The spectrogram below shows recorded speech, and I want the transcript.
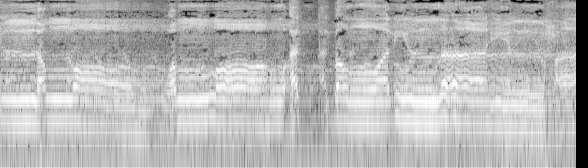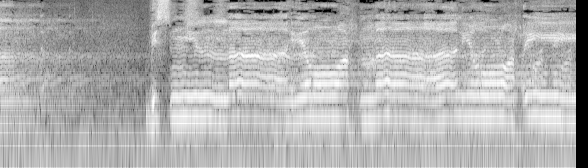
إلا الله والله أكبر ولله الحمد. بسم الله الرحمن الرحيم.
